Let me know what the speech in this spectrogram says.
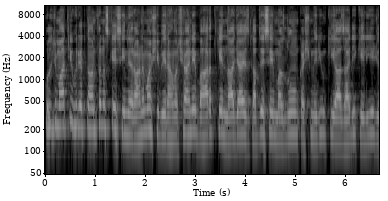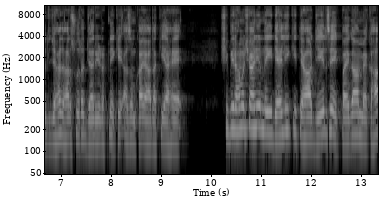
کل جماعتی حریت کانفرنس کے سینئر رہنما شبیر احمد شاہ نے بھارت کے ناجائز قبضے سے مظلوم کشمیریوں کی آزادی کے لیے جدوجہد ہر صورت جاری رکھنے کے عزم کا اعادہ کیا ہے۔ شبیر احمد شاہ نے نئی دہلی کی تہاڑ جیل سے ایک پیغام میں کہا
